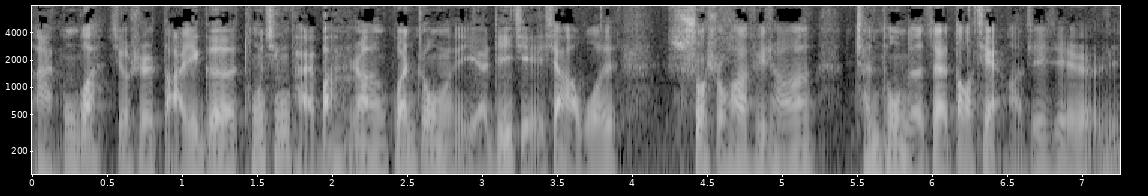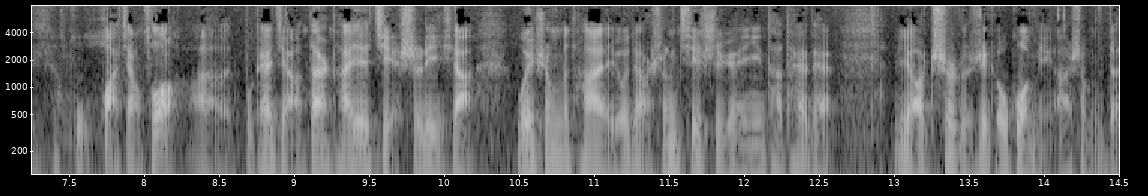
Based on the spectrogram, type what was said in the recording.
哎，公关就是打一个同情牌吧，让观众也理解一下。我说实话，非常沉痛的在道歉啊，这些话讲错了啊，不该讲。但是他也解释了一下为什么他有点生气，是原因他太太要吃的这个过敏啊什么的。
